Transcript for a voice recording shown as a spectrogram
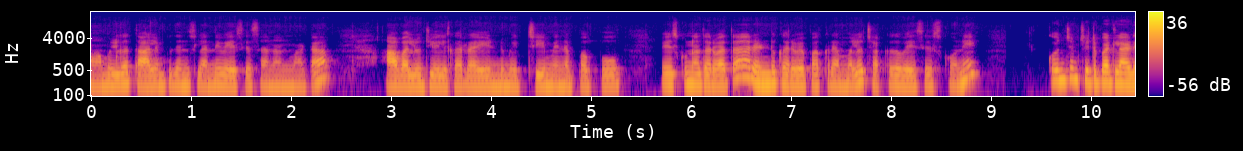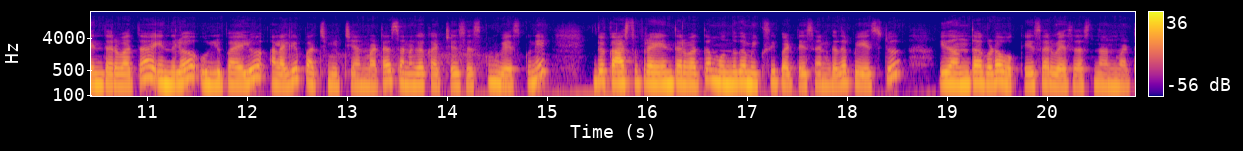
మామూలుగా తాలింపు దినుసులు అన్నీ వేసేసాను అనమాట ఆవాలు జీలకర్ర ఎండుమిర్చి మినపప్పు వేసుకున్న తర్వాత రెండు కరివేపాకు రెమ్మలు చక్కగా వేసేసుకొని కొంచెం చిటపట్లాడిన తర్వాత ఇందులో ఉల్లిపాయలు అలాగే పచ్చిమిర్చి అనమాట సన్నగా కట్ చేసేసుకుని వేసుకుని ఇంకా కాస్త ఫ్రై అయిన తర్వాత ముందుగా మిక్సీ పట్టేశాను కదా పేస్ట్. ఇదంతా కూడా ఒకేసారి వేసేస్తున్నాను అనమాట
